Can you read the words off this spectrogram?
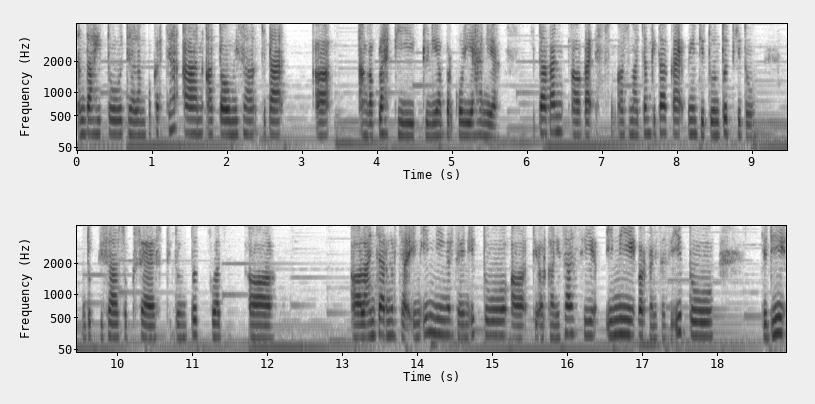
Entah itu dalam pekerjaan atau misal kita uh, anggaplah di dunia perkuliahan ya kita kan uh, kayak eh, semacam kita kayak pengen dituntut gitu. Untuk bisa sukses dituntut buat uh, uh, lancar ngerjain ini ngerjain itu uh, di organisasi ini organisasi itu. Jadi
